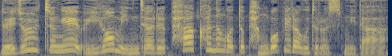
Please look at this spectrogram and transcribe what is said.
뇌졸중의 위험 인자를 파악하는 것도 방법이라고 들었습니다.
